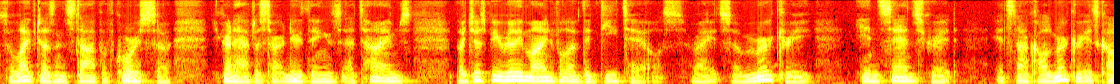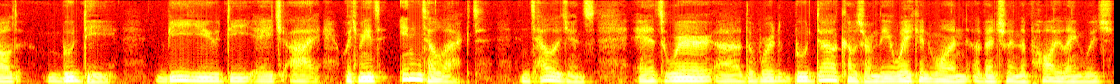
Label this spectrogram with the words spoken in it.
So life doesn't stop, of course. So you're going to have to start new things at times, but just be really mindful of the details, right? So, Mercury in Sanskrit, it's not called Mercury, it's called Buddhi, B U D H I, which means intellect, intelligence. And it's where uh, the word Buddha comes from, the awakened one, eventually in the Pali language,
